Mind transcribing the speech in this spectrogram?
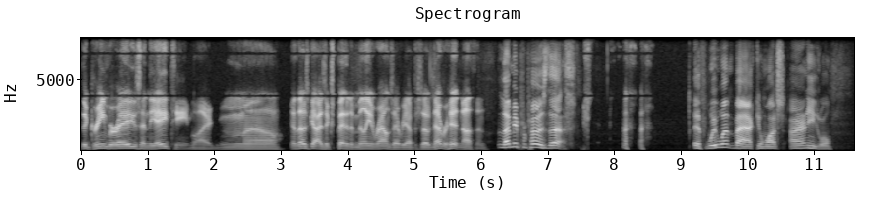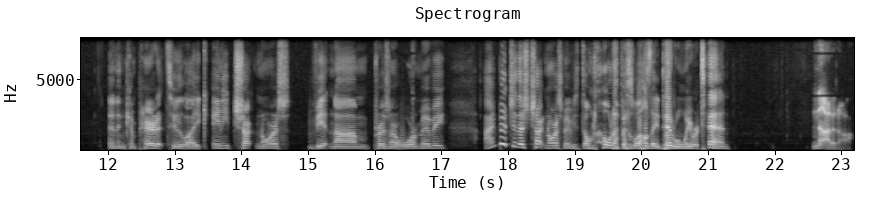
The Green Berets and the A team. Like, no. And those guys expended a million rounds every episode, never hit nothing. Let me propose this. if we went back and watched Iron Eagle and then compared it to like any Chuck Norris Vietnam prisoner of war movie, I bet you those Chuck Norris movies don't hold up as well as they did when we were 10. Not at all.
